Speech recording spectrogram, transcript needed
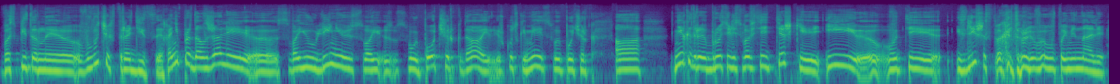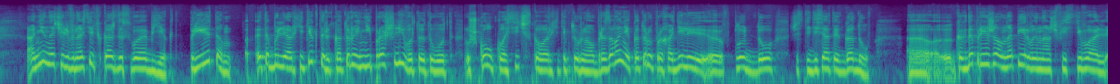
воспитанные в лучших традициях, они продолжали э, свою линию, свой, свой почерк, да, Иркутск имеет свой почерк, а некоторые бросились во все тяжкие, и э, вот те излишества, которые вы упоминали, они начали вносить в каждый свой объект. При этом это были архитекторы, которые не прошли вот эту вот школу классического архитектурного образования, которую проходили э, вплоть до 60-х годов. Э, Когда приезжал на первый наш фестиваль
